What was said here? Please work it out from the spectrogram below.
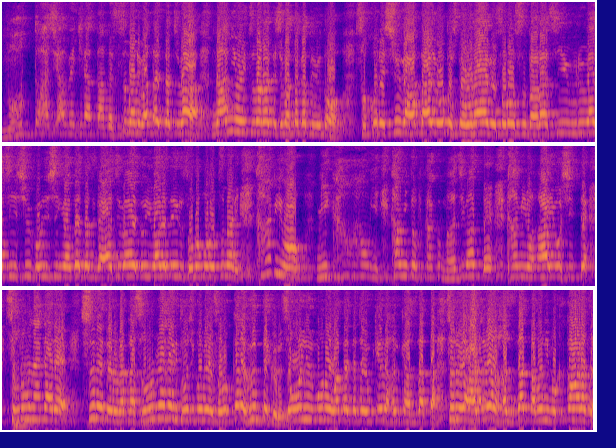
もっと味わうべきだったんです。つまり私たちは何を偽られてしまったかというとそこで主が与えようとしておられるその素晴らしい麗しい主ご自身が私たちで味わえと言われているそのもの。つまり神を御顔仰ぎ神と深く交わって神の愛を知ってその中で全ての中その中に閉じ込めそこから降ってくる。そういうものを私たちは受けるはずだった。それを味わうはずだったのにもかかわらず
